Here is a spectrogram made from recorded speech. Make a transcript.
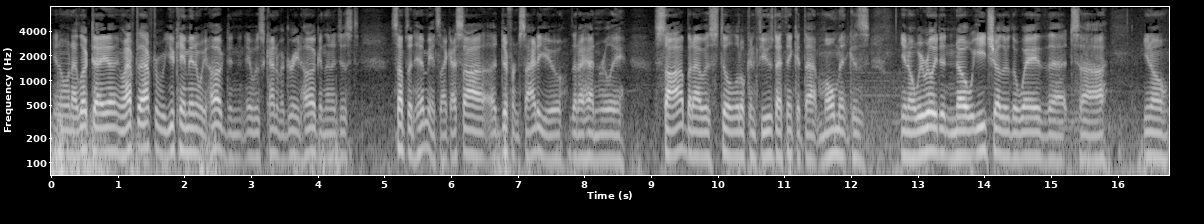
you know, when I looked at you, you know, after after you came in and we hugged, and it was kind of a great hug, and then it just something hit me. It's like I saw a different side of you that I hadn't really saw, but I was still a little confused. I think at that moment because, you know, we really didn't know each other the way that, uh, you know,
